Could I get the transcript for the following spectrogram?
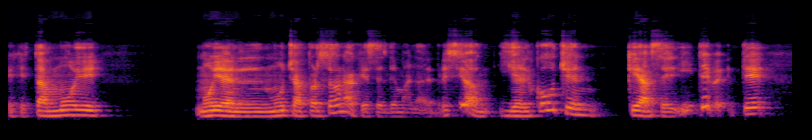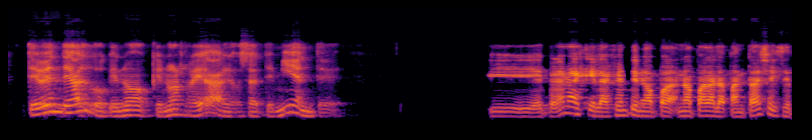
está muy, muy en muchas personas, que es el tema de la depresión. Y el coaching, ¿qué hace? Y te, te, te vende algo que no, que no es real, o sea, te miente. Y el problema es que la gente no, apa- no apaga la pantalla y se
